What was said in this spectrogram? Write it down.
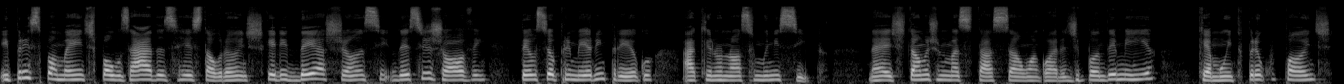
e principalmente pousadas e restaurantes, que ele dê a chance desse jovem ter o seu primeiro emprego aqui no nosso município. Né? Estamos numa situação agora de pandemia, que é muito preocupante.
